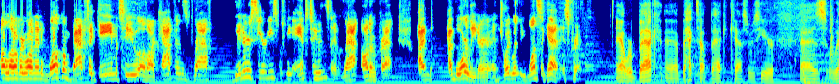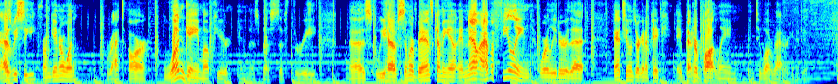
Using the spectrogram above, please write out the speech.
Hello, everyone, and welcome back to game two of our Captain's Draft Winner Series between Anttunes and Rat Autocrat. I'm I'm War Leader, and joined with me once again is Crip. Yeah, we're back, uh, back to back casters here, as as we see from game one. Rat are one game up here in this best of three, as we have similar bands coming out, and now I have a feeling, War Leader, that Anttunes are going to pick a better bot lane into what Rat are going to do.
